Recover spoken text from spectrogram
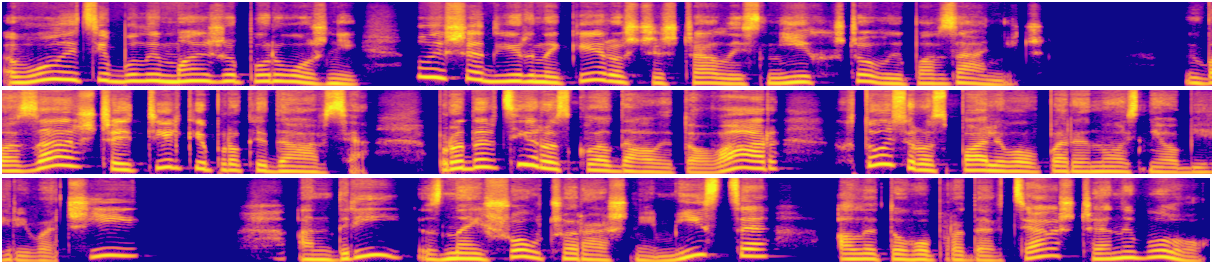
Вулиці були майже порожні, лише двірники розчищали сніг, що випав за ніч. Базар ще тільки прокидався, продавці розкладали товар, хтось розпалював переносні обігрівачі. Андрій знайшов вчорашнє місце, але того продавця ще не було.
